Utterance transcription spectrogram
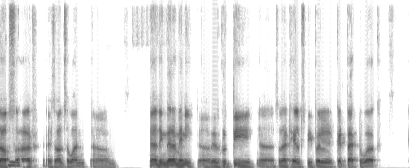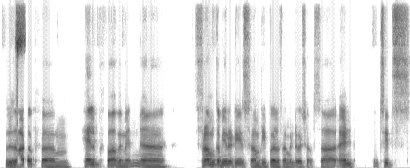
jobs for Mm. her is also one um, I think there are many uh, there's Vritti uh, so that helps people get back to work so there's a yes lot of um, help for women uh, from communities, from people, from individuals. Uh, and it's, it's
